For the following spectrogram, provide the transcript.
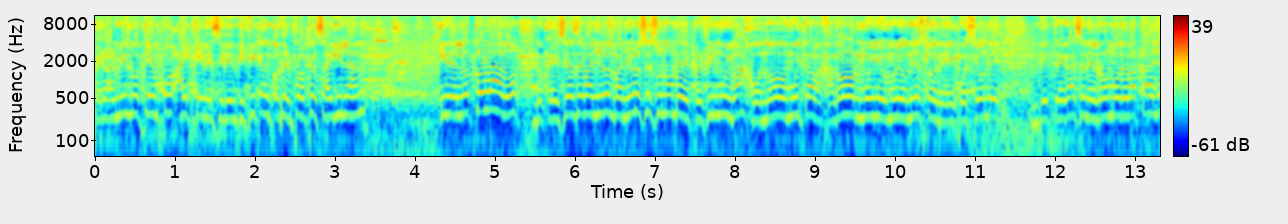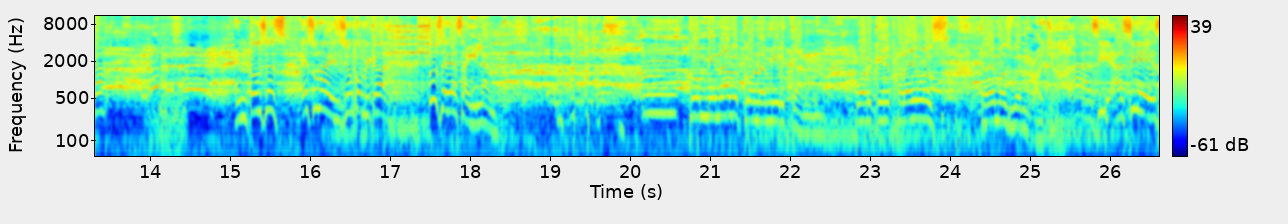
Pero al mismo tiempo hay quienes se identifican con el propio Zaguilán. Y del otro lado, lo que decías de Bañuelos, Bañuelos es un hombre de perfil muy bajo, ¿no? Muy trabajador, muy, muy honesto en, en cuestión de, de entregarse en el rombo de batalla. Entonces, es una decisión complicada. Tú serías Aguilán. Combinado con Amir Khan, porque traemos, traemos buen rollo. Así, así es.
